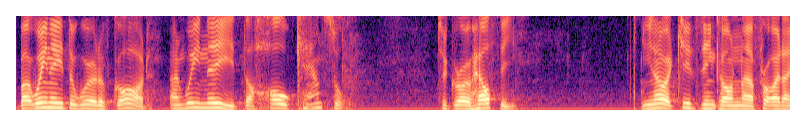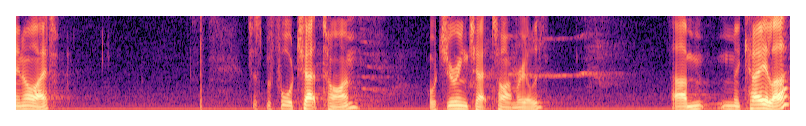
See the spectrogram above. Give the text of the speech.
But we need the Word of God and we need the whole counsel to grow healthy you know, at Kids Inc. on uh, Friday night, just before chat time, or during chat time, really, um, Michaela,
